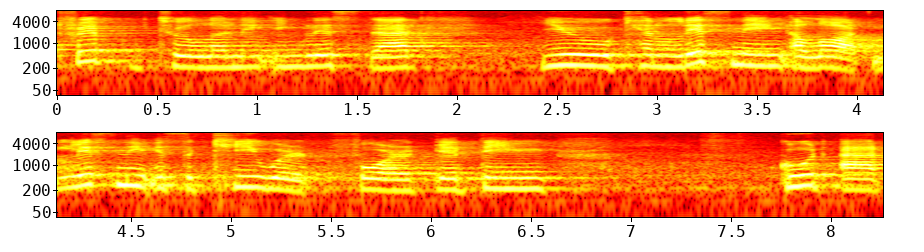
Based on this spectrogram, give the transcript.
trip to learning English that you can listening a lot. Listening is a keyword for getting good at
